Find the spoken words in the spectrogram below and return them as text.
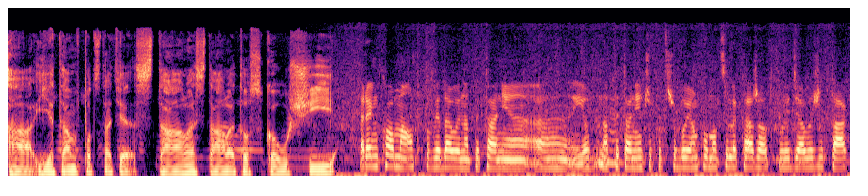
a je tam v podstatě stále, stále to zkouší. Rękoma odpowiadały na pytanie i na pytanie, czy potrzebują pomocy lekarza, odpowiedziały, że tak.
